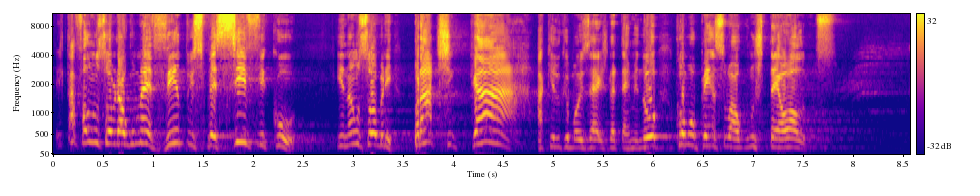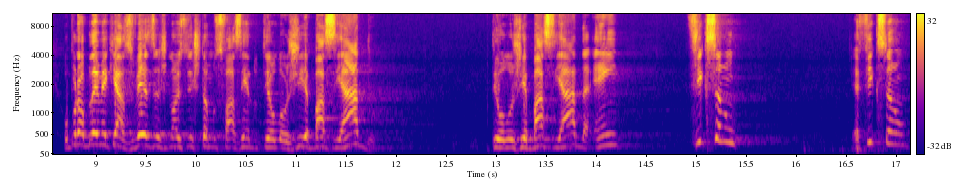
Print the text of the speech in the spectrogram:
Ele está falando sobre algum evento específico e não sobre praticar aquilo que Moisés determinou, como pensam alguns teólogos. O problema é que às vezes nós estamos fazendo teologia baseado, teologia baseada em ficção. É ficção,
